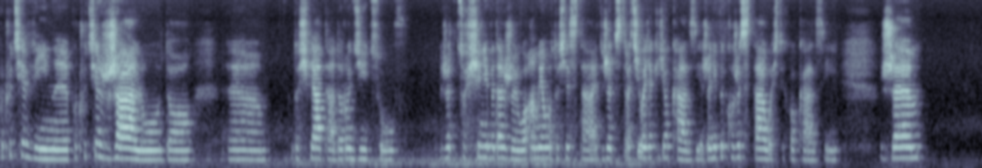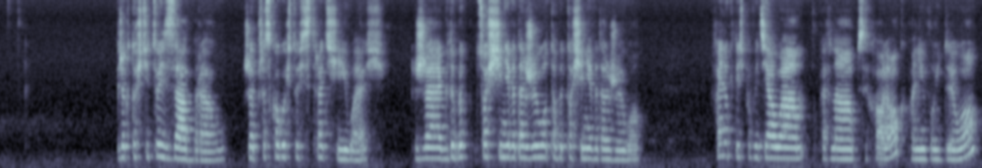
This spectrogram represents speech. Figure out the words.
poczucie winy, poczucie żalu do, e, do świata, do rodziców, że coś się nie wydarzyło, a miało to się stać, że straciłeś jakieś okazje, że nie wykorzystałeś tych okazji, że, że ktoś ci coś zabrał, że przez kogoś coś straciłeś, że gdyby coś się nie wydarzyło, to by to się nie wydarzyło. Fajno kiedyś powiedziała pewna psycholog, pani Wojdyło,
